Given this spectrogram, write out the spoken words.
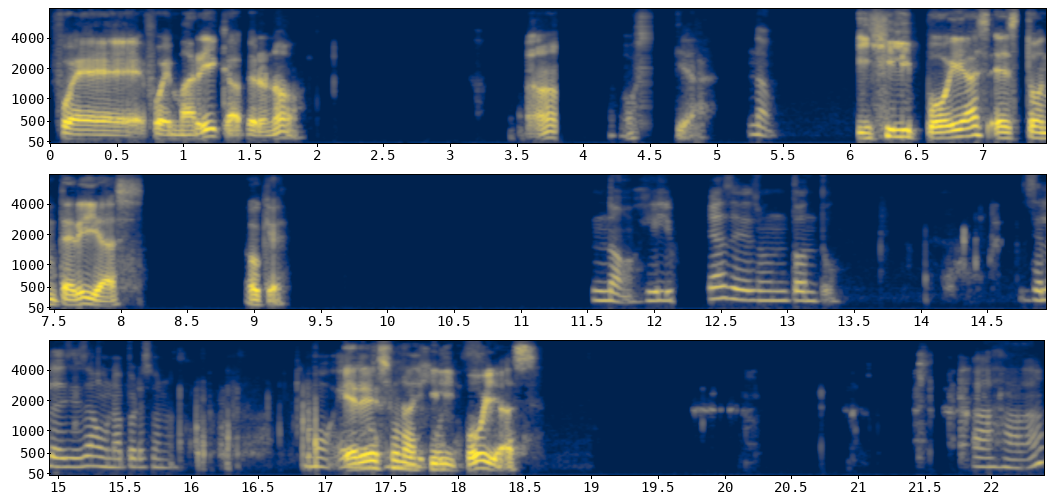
fue, fue marica, pero no. Ah, hostia. No, Y gilipollas es tonterías. Ok. no, gilipollas es un tonto. Se lo dices a una persona. Como Eres un una gilipollas. Ajá.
